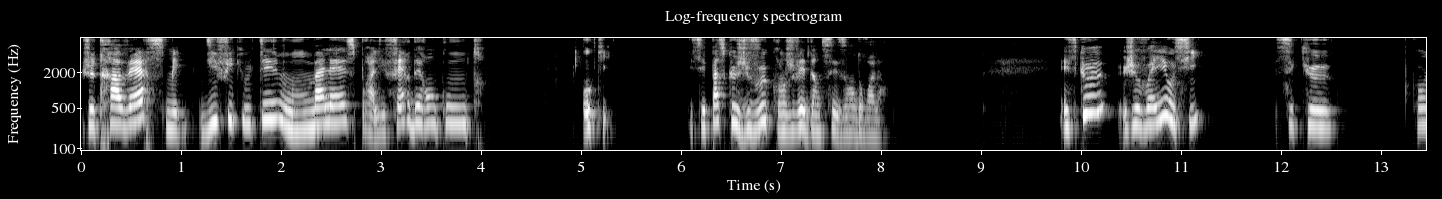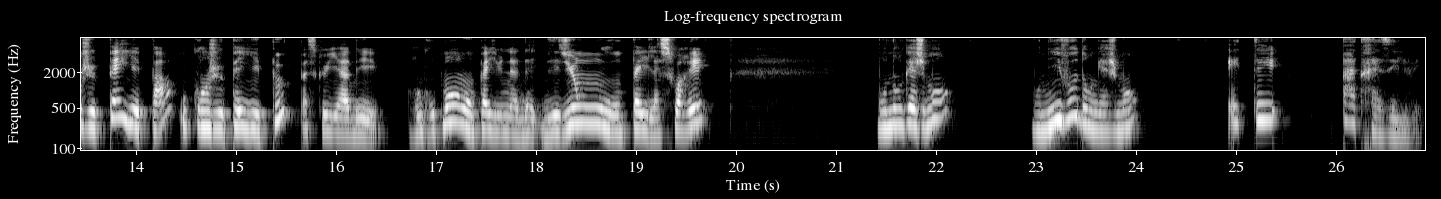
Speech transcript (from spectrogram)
je traverse mes difficultés, mon malaise pour aller faire des rencontres. Ok. Mais c'est pas ce que je veux quand je vais dans ces endroits-là. Et ce que je voyais aussi, c'est que quand je payais pas ou quand je payais peu, parce qu'il y a des regroupement, on paye une adhésion ou on paye la soirée. Mon engagement, mon niveau d'engagement était pas très élevé.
